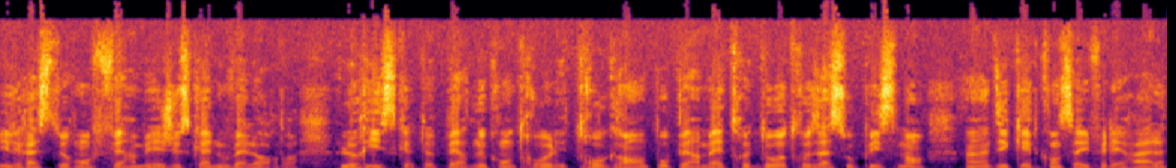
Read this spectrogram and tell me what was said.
Ils resteront fermés jusqu'à nouvel ordre. Le risque de perdre le contrôle est trop grand pour permettre d'autres assouplissements, a indiqué le Conseil fédéral.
